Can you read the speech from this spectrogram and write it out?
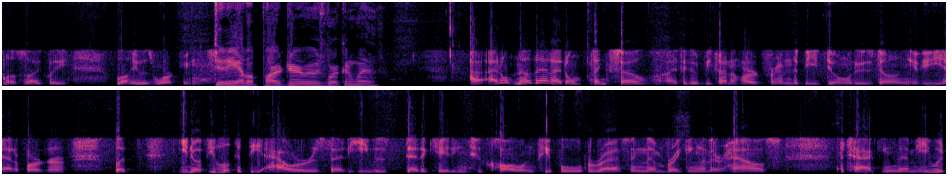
most likely while he was working. Did he have a partner he was working with? I, I don't know that. I don't think so. I think it would be kind of hard for him to be doing what he was doing if he had a partner. But you know, if you look at the hours that he was dedicating to calling people, harassing them, breaking into their house, attacking them, he would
